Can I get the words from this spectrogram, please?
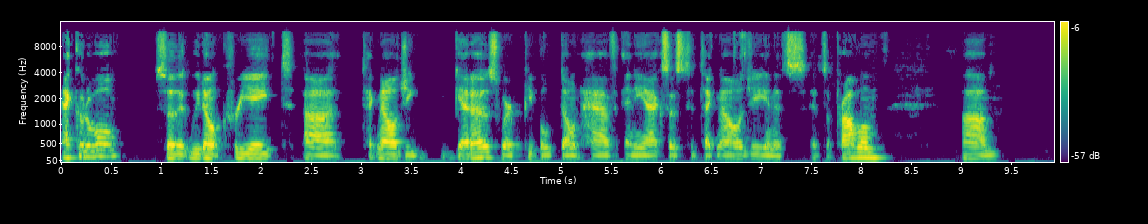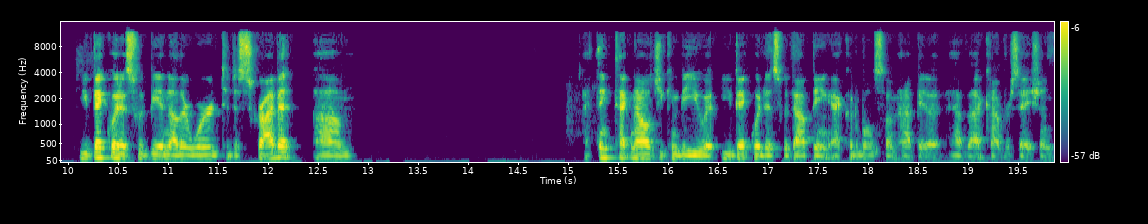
Equitable, so that we don't create uh, technology ghettos where people don't have any access to technology and it's it's a problem. Um, ubiquitous would be another word to describe it. Um, I think technology can be ubiquitous without being equitable, so I'm happy to have that conversation.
